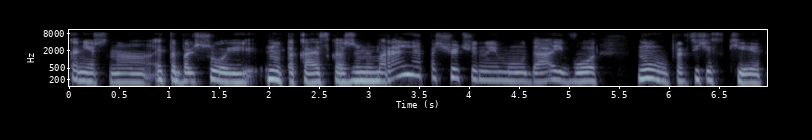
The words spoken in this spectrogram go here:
конечно, это большой, ну, такая, скажем, и моральная пощечина ему, да, его ну, практически,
